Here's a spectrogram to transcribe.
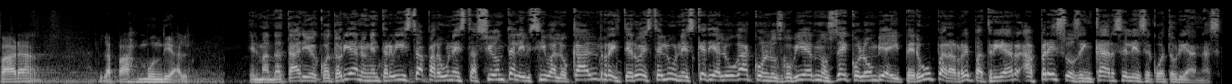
para la paz mundial. El mandatario ecuatoriano en entrevista para una estación televisiva local reiteró este lunes que dialoga con los gobiernos de Colombia y Perú para repatriar a presos en cárceles ecuatorianas,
